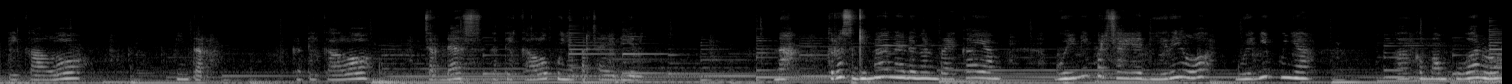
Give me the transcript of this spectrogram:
ketika lo pinter ketika lo cerdas ketika lo punya percaya diri. Nah terus gimana dengan mereka yang gue ini percaya diri loh gue ini punya uh, kemampuan loh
